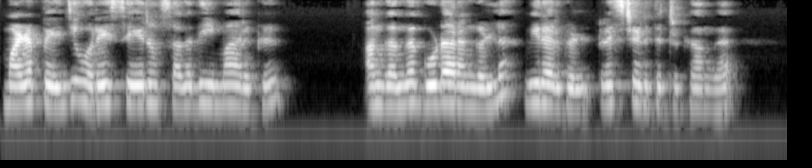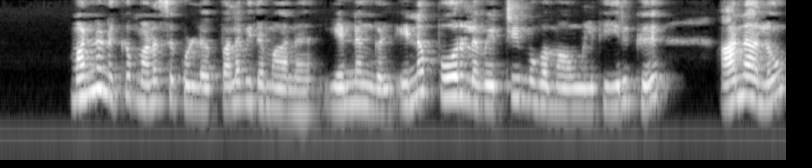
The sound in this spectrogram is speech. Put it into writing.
மழை பெஞ்சு ஒரே சேரும் சகதியுமா இருக்குது அங்கங்கே கூடாரங்களில் வீரர்கள் ரெஸ்ட் எடுத்துட்டு இருக்காங்க மன்னனுக்கு மனசுக்குள்ள பலவிதமான எண்ணங்கள் என்ன போரில் வெற்றி முகம் அவங்களுக்கு இருக்குது ஆனாலும்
